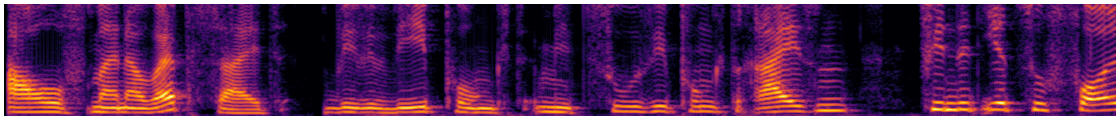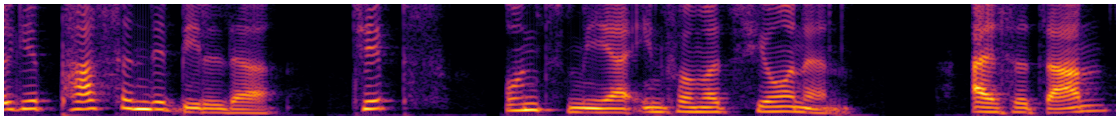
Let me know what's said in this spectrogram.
Auf meiner Website www.mitsusi.reisen findet ihr zu Folge passende Bilder, Tipps und mehr Informationen. Also dann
